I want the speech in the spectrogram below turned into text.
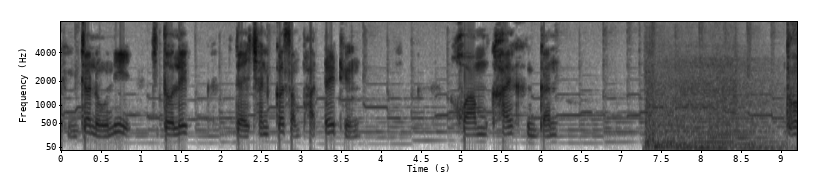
ถึงเจ้าหนูนี่จะตัวเล็ก แต่ฉันก็สัมผัสได้ถึง ความคล้ายคลึงกันโอ้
